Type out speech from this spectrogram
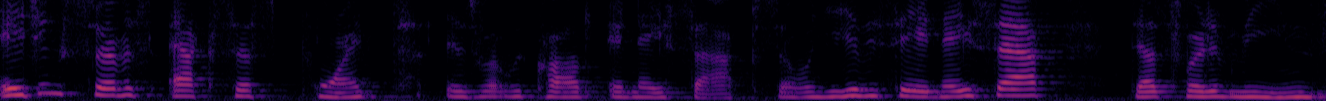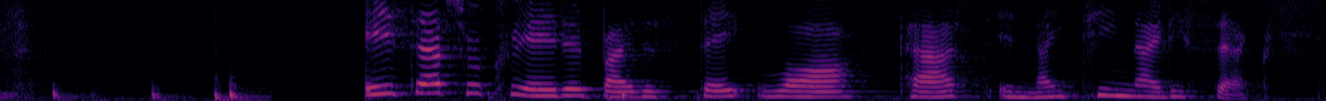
Aging Service Access Point is what we call an ASAP. So when you hear me say an ASAP, that's what it means. ASAPs were created by the state law passed in 1996.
